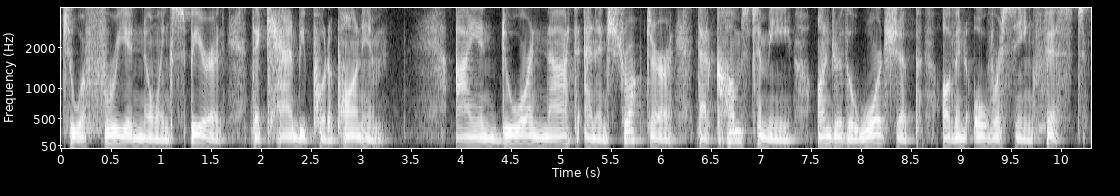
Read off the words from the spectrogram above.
to a free and knowing spirit that can be put upon him. I endure not an instructor that comes to me under the wardship of an overseeing fist.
